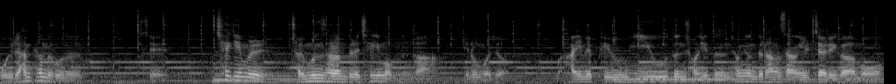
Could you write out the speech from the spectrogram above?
오히려 한편으로는 이제 책임을 젊은 사람들의 책임 없는가 이런 거죠. 뭐 IMF 이후- 이후든 전이든 청년들 항상 일자리가 뭐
